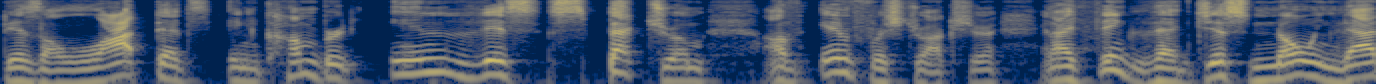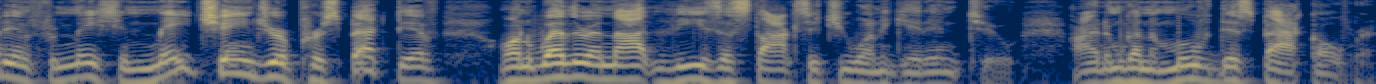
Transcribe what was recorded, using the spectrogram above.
There's a lot that's encumbered in this spectrum of infrastructure. And I think that just knowing that information may change your perspective on whether or not these are stocks that you want to get into. All right, I'm going to move this back over.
